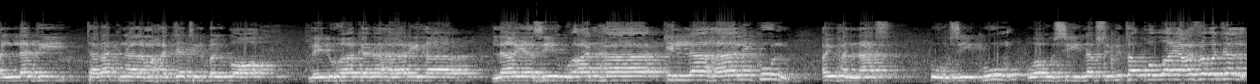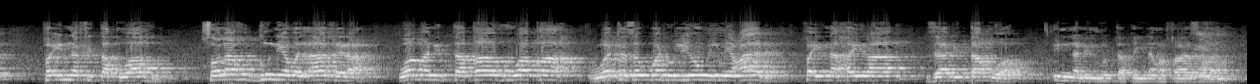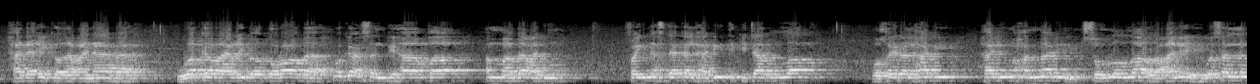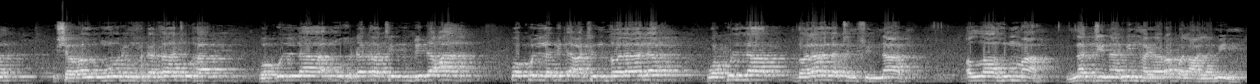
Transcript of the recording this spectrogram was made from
الذي تركنا لمحجة البيضاء ليلها كنهارها لا يزيغ عنها إلا هالكون. أيها الناس أوصيكم وأوصي نفسي بتقوى الله عز وجل. فإن في تقواه صلاح الدنيا والآخرة ومن اتقاه وقاه وتزودوا اليوم الميعاد فإن خير زاد التقوى. إن للمتقين مفازا. حدائق وعنابا وكواعب ترابا وكأسا دهاقا. أما بعد فإن أصدق الحديث كتاب الله وخير الهدي هدي محمد صلى الله عليه وسلم وشر الأمور محدثاتها وكل محدثة بدعة وكل بدعة ضلالة وكل ضلالة في النار. اللهم نجنا منها ya rabbal alamin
